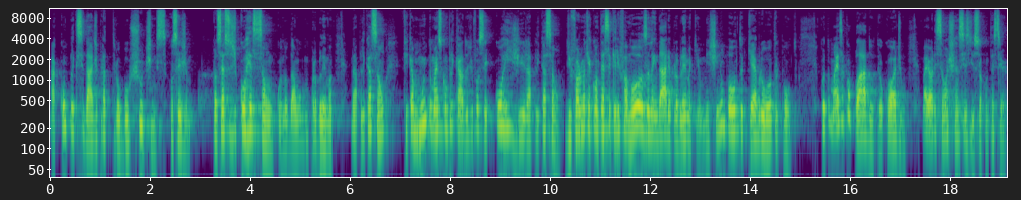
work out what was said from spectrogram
a complexidade para troubleshootings, ou seja, processos de correção, quando dá um problema na aplicação, fica muito mais complicado de você corrigir a aplicação. De forma que acontece aquele famoso lendário problema que eu mexi num ponto e quebro o outro ponto. Quanto mais acoplado o teu código, maiores são as chances disso acontecer.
